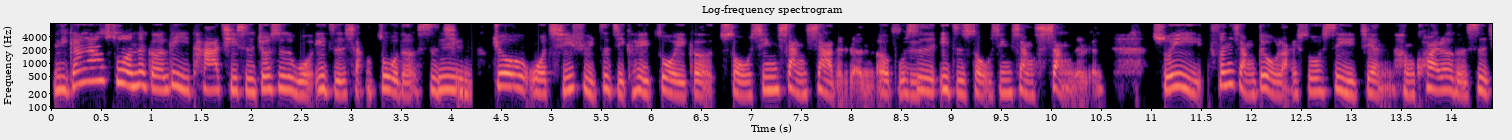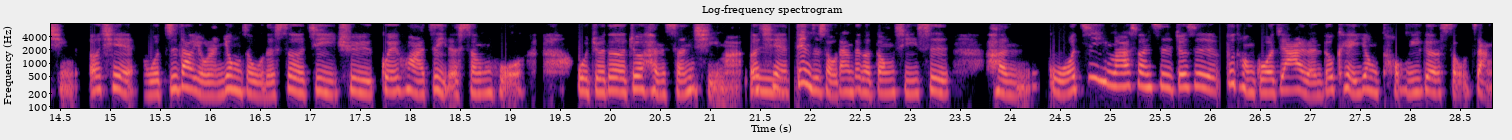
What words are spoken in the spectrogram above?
你刚刚说的那个利他，其实就是我一直想做的事情。嗯就我期许自己可以做一个手心向下的人，而不是是一直手心向上的人。所以分享对我来说是一件很快乐的事情，而且我知道有人用着我的设计去规划自己的生活，我觉得就很神奇嘛。而且嗯电子手账这个东西是很国际吗？算是就是不同国家的人都可以用同一个手账。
